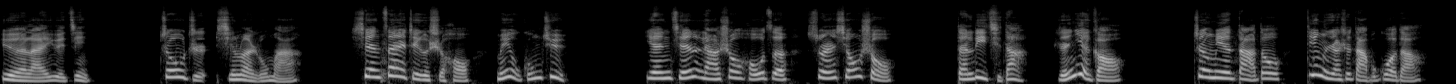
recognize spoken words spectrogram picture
越来越近，周芷心乱如麻。现在这个时候没有工具，眼前俩瘦猴子虽然消瘦，但力气大，人也高，正面打斗定然是打不过的，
